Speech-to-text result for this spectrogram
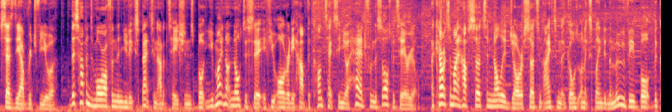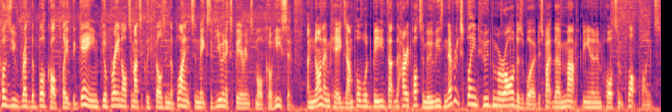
says the average viewer. This happens more often than you'd expect in adaptations, but you might not notice it if you already have the context in your head from the source material. A character might have certain knowledge or a certain item that goes unexplained in the movie, but because you've read the book or played the game, your brain automatically fills in the blanks and makes the viewing experience more cohesive. A non-MK example would be that the Harry Potter movies never explained who the Marauders were despite their map being an important plot point.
